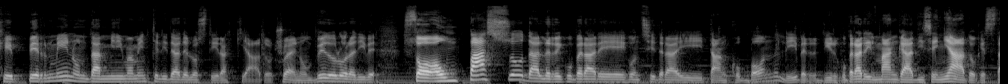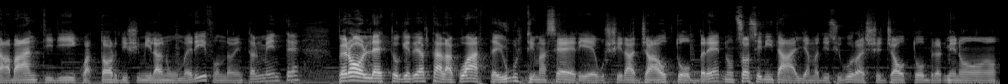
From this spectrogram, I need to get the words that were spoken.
che per me non dà minimamente l'idea dello stiracchiato. Cioè, non vedo l'ora di. Ve- Sto a un passo dal recuperare, considera i Tankobon lì, per di recuperare il manga disegnato che sta avanti di 14.000 numeri, fondamentalmente. Però ho letto che in realtà la quarta e ultima serie uscirà già a ottobre. Non so se in Italia, ma di sicuro esce già a ottobre, almeno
